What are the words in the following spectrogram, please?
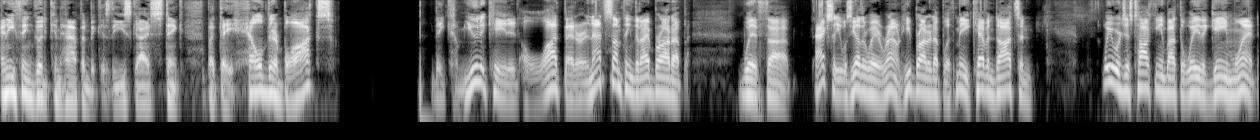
anything good can happen because these guys stink. But they held their blocks. They communicated a lot better. And that's something that I brought up with, uh, actually, it was the other way around. He brought it up with me, Kevin Dotson. We were just talking about the way the game went.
